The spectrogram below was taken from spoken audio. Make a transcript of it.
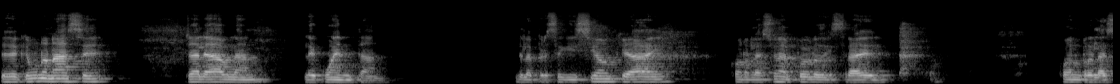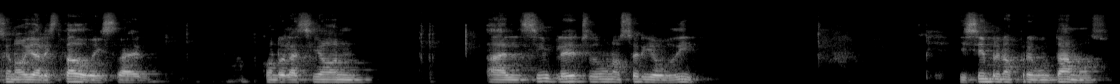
Desde que uno nace, ya le hablan, le cuentan de la perseguición que hay con relación al pueblo de Israel, con relación hoy al Estado de Israel, con relación al simple hecho de uno ser yehudí. Y siempre nos preguntamos,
